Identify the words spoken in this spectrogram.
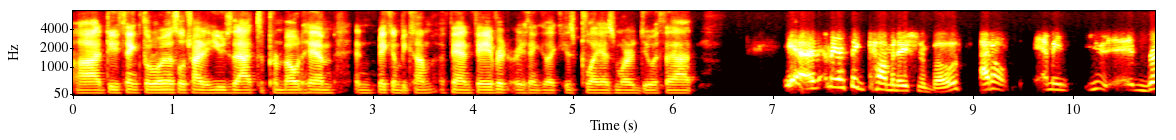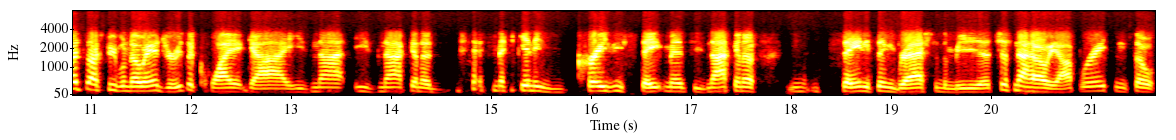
Uh, do you think the Royals will try to use that to promote him and make him become a fan favorite, or do you think like his play has more to do with that? Yeah, I mean, I think combination of both. I don't. I mean, you, Red Sox people know Andrew. He's a quiet guy. He's not. He's not going to make any crazy statements. He's not going to say anything brash to the media. It's just not how he operates. And so,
